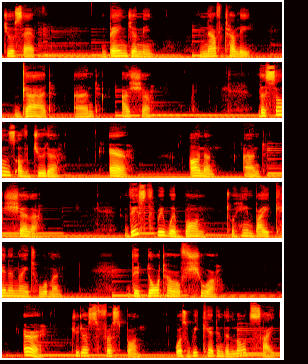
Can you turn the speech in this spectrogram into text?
Joseph, Benjamin, Naphtali, Gad, and Asher. The sons of Judah, Er, Onan, and Shelah. These three were born to him by a Canaanite woman, the daughter of Shua. Er, Judah's firstborn, was wicked in the Lord's sight,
